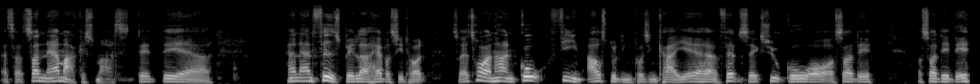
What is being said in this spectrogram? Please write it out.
Altså, sådan er Marcus Smart. Det, det er, han er en fed spiller at have på sit hold. Så jeg tror, han har en god, fin afslutning på sin karriere her. 5, 6, 7 gode år, og så er det, og så er det det.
